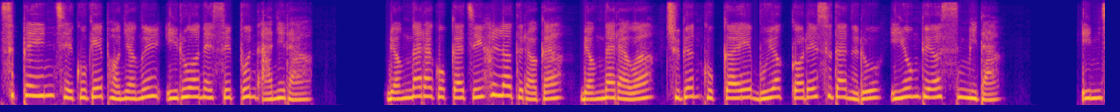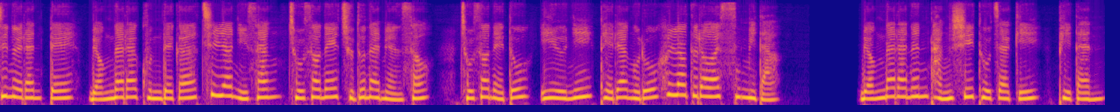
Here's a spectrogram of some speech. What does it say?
스페인 제국의 번영을 이루어냈을 뿐 아니라 명나라고까지 흘러들어가 명나라와 주변 국가의 무역거래 수단으로 이용되었습니다. 임진왜란 때 명나라 군대가 7년 이상 조선에 주둔하면서 조선에도 이 은이 대량으로 흘러들어왔습니다. 명나라는 당시 도자기, 비단,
